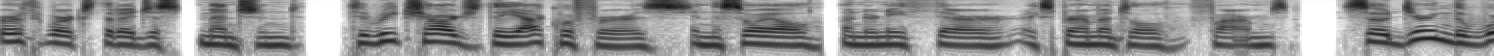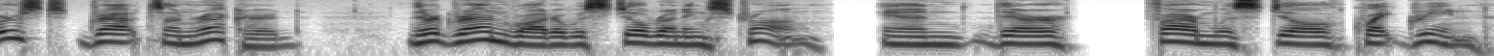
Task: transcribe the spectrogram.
earthworks that I just mentioned to recharge the aquifers in the soil underneath their experimental farms. So during the worst droughts on record, their groundwater was still running strong, and their farm was still quite green.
